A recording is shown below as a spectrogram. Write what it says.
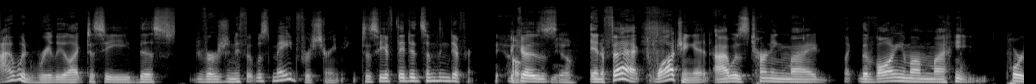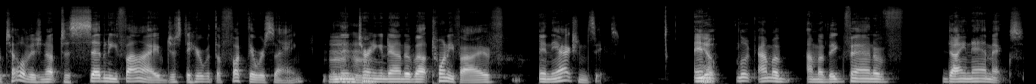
I would really like to see this version if it was made for streaming to see if they did something different because- yeah. in effect, watching it, I was turning my like the volume on my poor television up to 75 just to hear what the fuck they were saying, and then Mhm. turning it down to about 25 in the action scenes. And Yep. look, I'm a I'm a big fan of dynamics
